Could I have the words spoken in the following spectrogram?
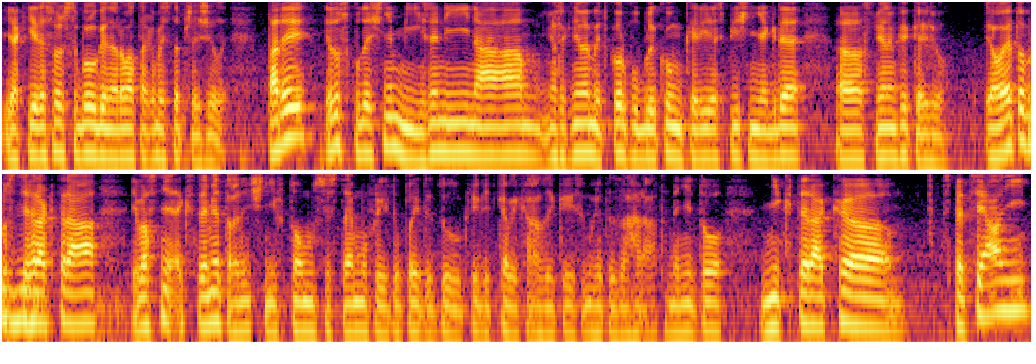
jaký resursy budou generovat, tak abyste přežili. Tady je to skutečně mířený na, řekněme, midcore publikum, který je spíš někde uh, směrem ke casual. Jo, je to prostě hra, která je vlastně extrémně tradiční v tom systému free-to-play titulu, který teďka vychází, který si můžete zahrát. Není to nikterak uh, speciální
